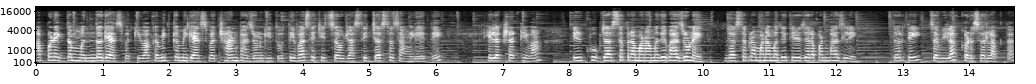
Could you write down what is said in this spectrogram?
आपण एकदम मंद गॅसवर किंवा कमीत कमी गॅसवर छान भाजून घेतो तेव्हाच त्याची चव जास्तीत जास्त चांगली येते. हे लक्षात ठेवा तीळ खूप जास्त प्रमाणामध्ये भाजू नयेत जास्त प्रमाणामध्ये तीळ जर आपण भाजले तर ते चवीला कडसर लागतात.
